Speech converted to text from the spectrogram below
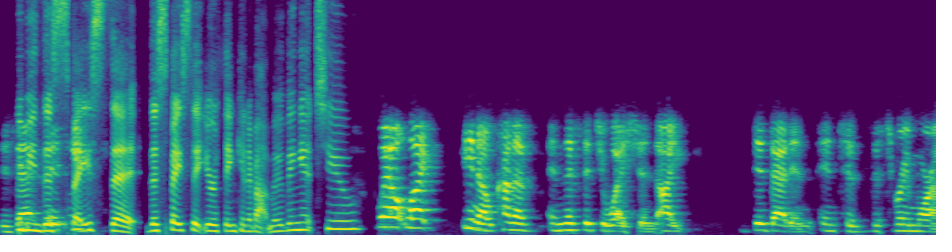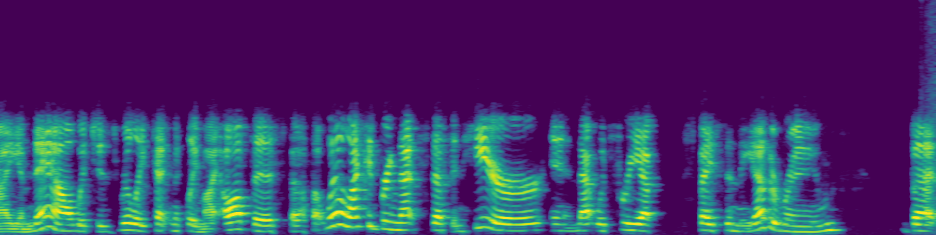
Is you mean the space that the space that you're thinking about moving it to well, like, you know, kind of in this situation, I did that in into this room where I am now, which is really technically my office, but I thought, well, I could bring that stuff in here and that would free up space in the other room. But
